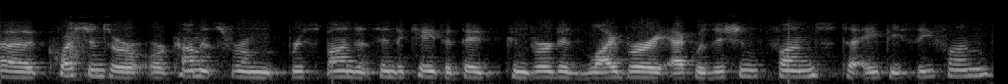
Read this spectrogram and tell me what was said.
uh, questions or, comments from respondents indicate that they'd converted library acquisition funds to APC funds?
